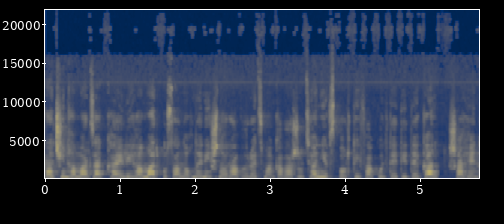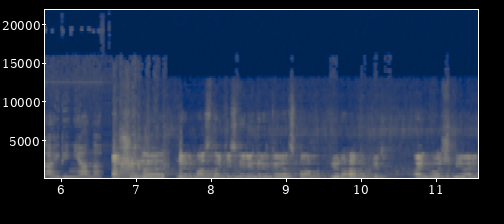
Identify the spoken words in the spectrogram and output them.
Առաջին համարձակ քայլի համար ուսանողներին շնորհավորեց մանկավարժության եւ սպորտի ֆակուլտետի դեկան Շահեն Արմեն Այրինյանը։ Աշունը մեր մասնակիցների ներկայացմամբ յուրահատուկ էր։ Այն ոչ միայն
